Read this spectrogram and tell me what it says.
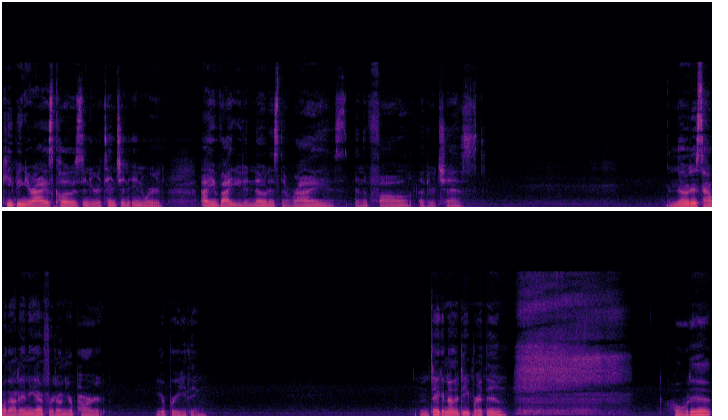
Keeping your eyes closed and your attention inward, I invite you to notice the rise and the fall of your chest. And notice how, without any effort on your part, you're breathing. And take another deep breath in. Hold it.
